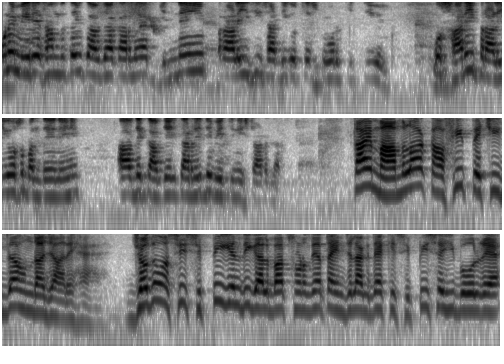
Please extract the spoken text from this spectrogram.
ਉਹਨੇ ਮੇਰੇ ਸੰਦ ਤੇ ਵੀ ਕਬਜ਼ਾ ਕਰ ਲਿਆ ਜਿੰਨੇ ਪਰਾਲੀ ਸੀ ਸਾਡੀ ਉੱਥੇ ਸਟੋਰ ਕੀਤੀ ਹੋਈ ਉਹ ਸਾਰੀ ਪਰਾਲੀ ਉਸ ਬੰਦੇ ਨੇ ਆਪਦੇ ਕਬਜ਼ੇ 'ਚ ਕਰ ਲਈ ਤੇ ਵੇਚਣੀ ਸਟਾਰਟ ਕਰ ਦਿੱਤੀ। ਤਾਂ ਇਹ ਮਾਮਲਾ ਕਾਫੀ ਪੇਚੀਦਾ ਹੁੰਦਾ ਜਾ ਰਿਹਾ ਹੈ। ਜਦੋਂ ਅਸੀਂ ਸਿੱਪੀ ਗਿੱਲ ਦੀ ਗੱਲਬਾਤ ਸੁਣਦੇ ਹਾਂ ਤਾਂ ਇੰਜ ਲੱਗਦਾ ਕਿ ਸਿੱਪੀ ਸਹੀ ਬੋਲ ਰਿਹਾ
